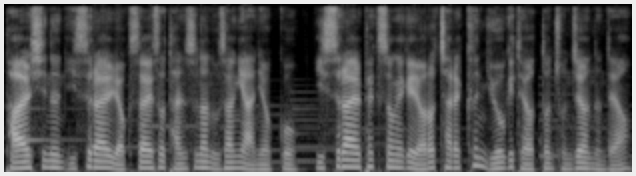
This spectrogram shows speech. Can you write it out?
바알 신은 이스라엘 역사에서 단순한 우상이 아니었고 이스라엘 백성에게 여러 차례 큰 유혹이 되었던 존재였는데요.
